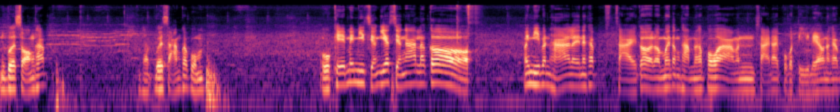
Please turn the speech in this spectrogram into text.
นี่เบอร์สองครับนี่ครับเบอร์สามครับผม โอเคไม่มีเสียงเอียดเสียงอาร์ตแล้วก็ไม่มีปัญหาอะไรนะครับ สายก็เราไม่ต้องทำนะครับ เพราะว่ามันสายได้ปกติแล้วนะครับ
